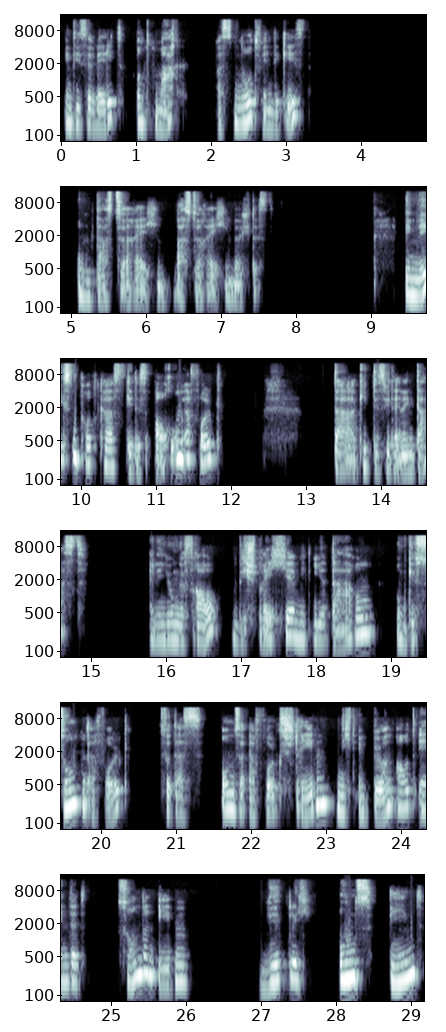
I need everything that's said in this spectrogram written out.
in diese Welt und mach was notwendig ist, um das zu erreichen, was du erreichen möchtest. Im nächsten Podcast geht es auch um Erfolg. Da gibt es wieder einen Gast, eine junge Frau, und ich spreche mit ihr darum, um gesunden Erfolg, sodass unser Erfolgsstreben nicht im Burnout endet, sondern eben wirklich uns dient,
